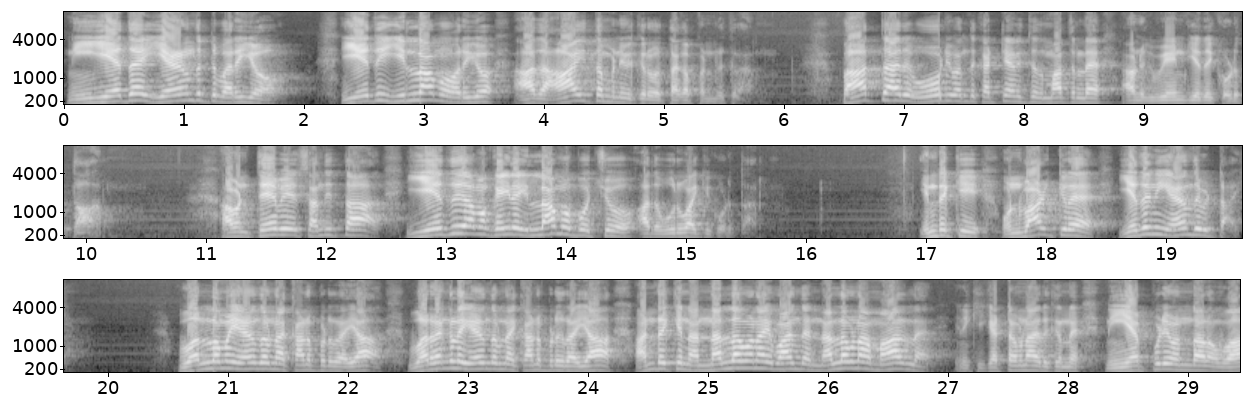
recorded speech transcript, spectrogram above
நீ எதை இழந்துட்டு வரையோ எது இல்லாமல் வரையோ அதை ஆயத்தம் பண்ணி வைக்கிற ஒரு தகப்பன் இருக்கிறார். பார்த்தாரு ஓடி வந்து கட்டி அணைத்தது மாத்திரம் இல்லை அவனுக்கு வேண்டியதை கொடுத்தார். அவன் தேவையை சந்தித்தார். எது அவன் கையில் இல்லாமல் போச்சோ அதை உருவாக்கி கொடுத்தார். இன்றைக்கு உன் வாழ்க்கையில் எதை நீ இழந்து விட்டாய்? வல்லமை இழந்தவனாய் காணப்படுகிறாயா? வரங்களை இழந்தவனாய் காணப்படுகிறாயா? அன்றைக்கு நான் நல்லவனாய் வாழ்ந்தேன் நல்லவனாக மாறல இன்னைக்கு கெட்டவனா இருக்கிறேன் நீ எப்படி வந்தாலும் வா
